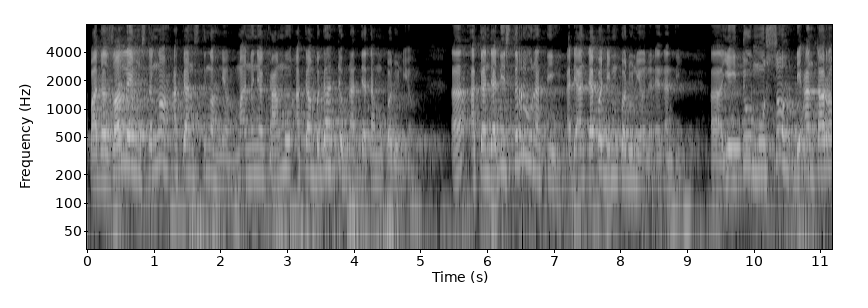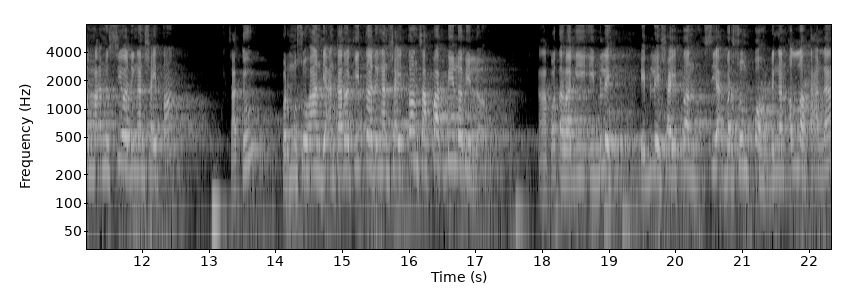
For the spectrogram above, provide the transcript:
Pada zalim setengah akan setengahnya. Maknanya kamu akan bergaduh nanti atas muka dunia ha, akan jadi seteru nanti. Ada apa di muka dunia nanti. Ha, iaitu musuh di antara manusia dengan syaitan. Satu permusuhan di antara kita dengan syaitan sampai bila-bila. Ha, apatah lagi? Iblis. Iblis syaitan siap bersumpah dengan Allah Taala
